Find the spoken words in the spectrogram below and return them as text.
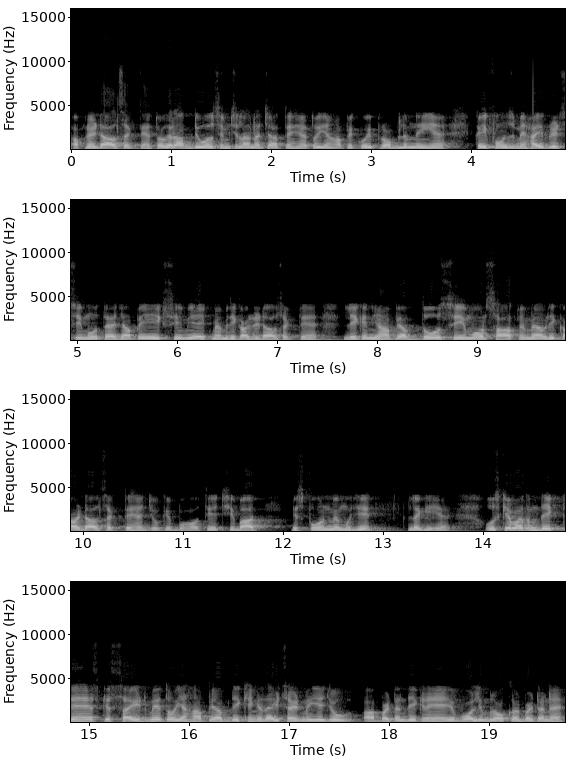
अपने डाल सकते हैं। तो अगर आप डुअल सिम चलाना चाहते हैं तो यहाँ पे कोई प्रॉब्लम नहीं है। कई फ़ोन्स में हाइब्रिड सिम होता है, जहाँ पे एक सिम या एक मेमोरी कार्ड ही डाल सकते हैं। लेकिन यहाँ पर आप दो सिम और साथ में मेमोरी कार्ड डाल सकते हैं, जो कि बहुत ही अच्छी बात इस फ़ोन में मुझे लगी है। उसके बाद हम देखते हैं इसके साइड में तो यहाँ पे आप देखेंगे राइट साइड में ये जो आप बटन देख रहे हैं, ये वॉल्यूम रॉकर बटन है।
